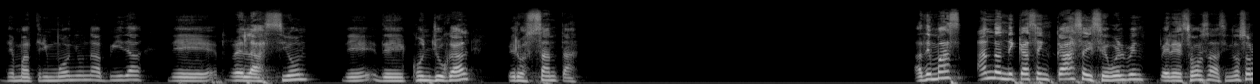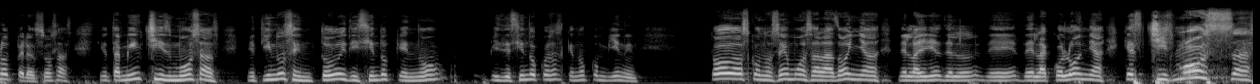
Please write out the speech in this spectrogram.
de matrimonio, una vida de relación, de, conyugal, pero santa. Además, andan de casa en casa y se vuelven perezosas, y no solo perezosas, sino también chismosas, metiéndose en todo y diciendo que no, y diciendo cosas que no convienen. Todos conocemos a la doña de la, de, la colonia, que es chismosa.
